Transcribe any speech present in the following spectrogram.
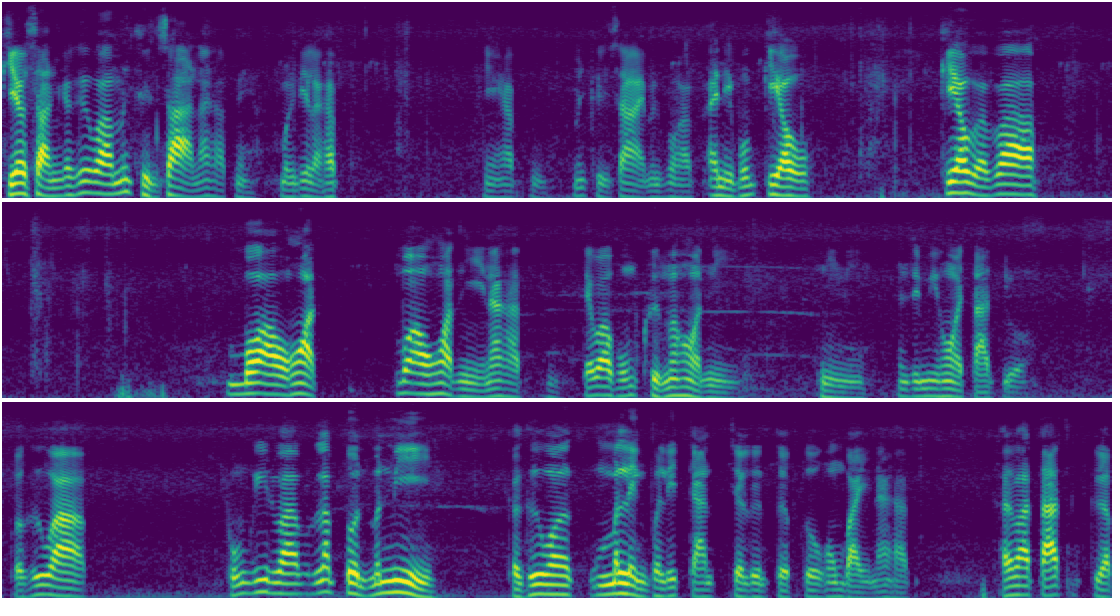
เกี่ยวสันก็คือว่ามันขึ้นซ่านะครับนี่เบิ่งที่แหละครับนี่ครับมันขึ้นซ่ามันพวกครับอันนี้ผมเกี่ยว เกี่ยวแบบว่าบ่เอาหอดบ่เอาหอดนีนะครับ แต่ว่าผมขึ้นมาหอดนีนี่นี่มันจะมีหอดตัดอยู่ ก็คือว่า ผมคิดว่ารับต้นมันมี ก็คือว่ามันเล่งผลิตการเจริญเติบโตของใบนะครับคันว่าตัดเกือบ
